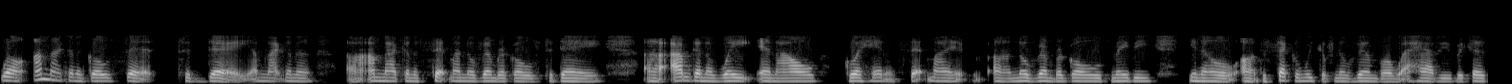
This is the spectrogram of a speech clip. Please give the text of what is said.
"Well, I'm not going to goal set today. I'm not going to uh, I'm not going to set my November goals today. Uh, I'm going to wait and I'll go ahead and set my uh, November goals, maybe, you know, uh, the second week of November or what have you, because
